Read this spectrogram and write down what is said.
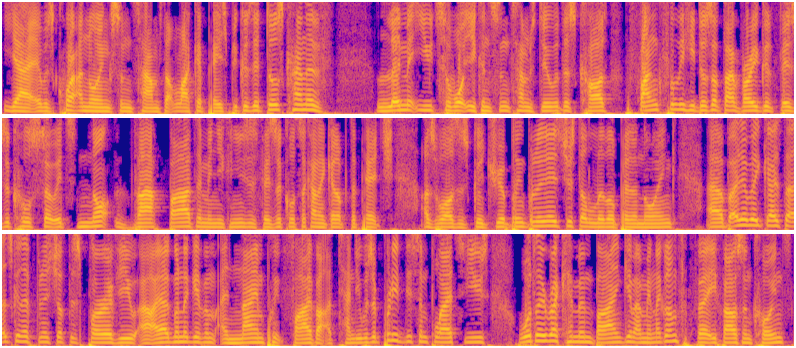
yeah, it was quite annoying sometimes that lack of pace because it does kind of limit you to what you can sometimes do with this card. Thankfully, he does have that very good physical, so it's not that bad. I mean, you can use his physical to kind of get up the pitch as well as his good dribbling, but it is just a little bit annoying. Uh, but anyway, guys, that is going to finish off this player review. Uh, I am going to give him a 9.5 out of 10. He was a pretty decent player to use. Would I recommend buying him? I mean, I got him for 30,000 coins.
